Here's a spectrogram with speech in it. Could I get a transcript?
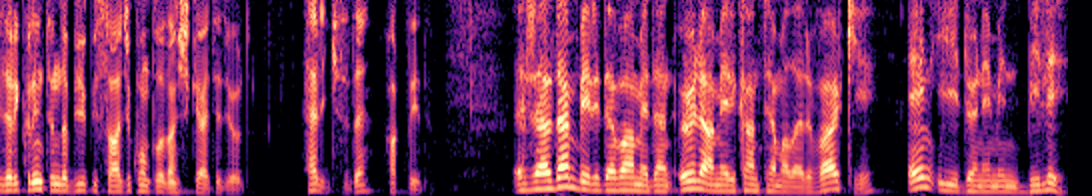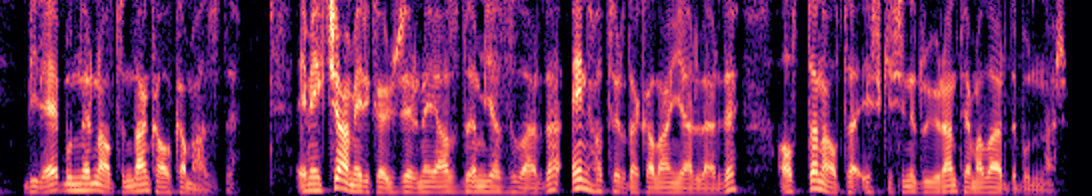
Hillary Clinton da büyük bir sağcı komplodan şikayet ediyordu. Her ikisi de haklıydı. Ezelden beri devam eden öyle Amerikan temaları var ki en iyi dönemin Bill'i bile bunların altından kalkamazdı. Emekçi Amerika üzerine yazdığım yazılarda en hatırda kalan yerlerde alttan alta eskisini duyuran temalardı bunlar.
